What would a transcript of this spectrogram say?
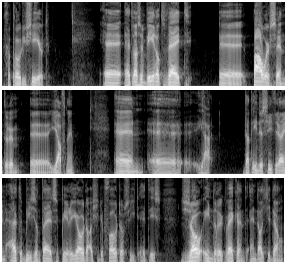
geproduceerd. Uh, het was een wereldwijd powercentrum, Jafne. En ja, dat industrieterrein uit de Byzantijnse periode, als je de foto's ziet, het is zo indrukwekkend. En dat je dan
